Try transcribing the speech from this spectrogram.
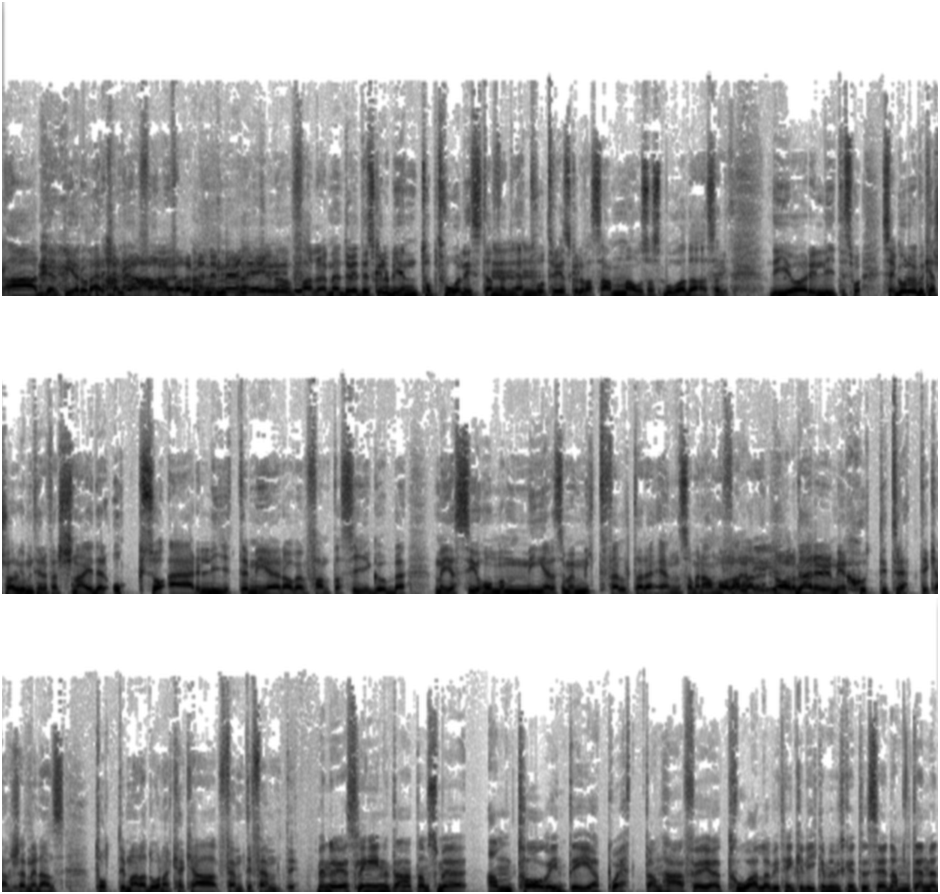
Ah, Del Piero verkligen anfallare. anfallare, men- Ah, okej. men- verkligen eh, anfallare. Men du vet, det skulle bli en topp två-lista för att 1, 2, 3 skulle vara samma hos oss båda. Så att det gör det lite svårt. Sen går det väl kanske att argumentera för att Schneider också är lite mer av en fantasigubbe. Men jag ser honom mer som en mittfältare än som en anfallare. Där är det mer 70-30 kanske, medan Totti, Maradona, Kaká 50-50. Men jag slänger in ett annat namn som jag antar inte är på ettan här. För jag tror alla vi tänker lika, men vi ska inte säga namnet än. Men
